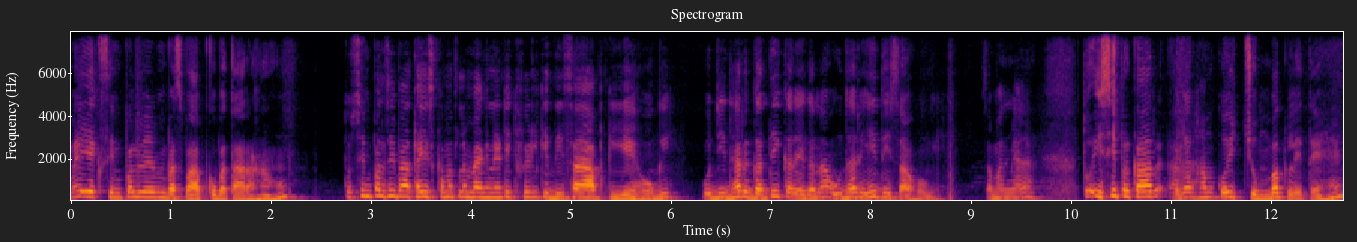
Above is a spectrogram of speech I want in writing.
मैं एक सिंपल वे में बस आपको बता रहा हूँ। तो सिंपल सी बात है, इसका मतलब मैग्नेटिक फ़ील्ड की दिशा आपकी ये होगी। वो जिधर गति करेगा ना, उधर ही दिशा होगी। समझ में आया? तो इसी प्रकार अगर हम कोई चुंबक लेते हैं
